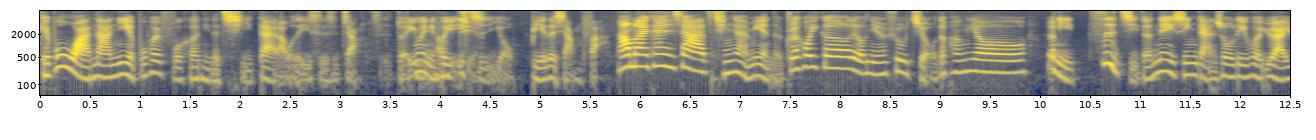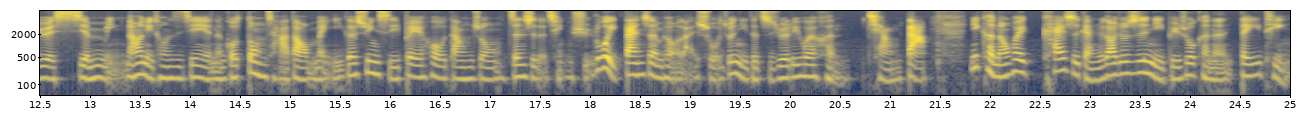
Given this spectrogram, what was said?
给不完呐、你也不会符合你的期待啦。我的意思是这样子，对，因为你会一直有别的想法。那我们来看一下情感面的最后一个流年数九的朋友，你自己的内心感受力会越来越鲜明，然后你同时间也能够洞察到每一个讯息背后当中真实的情绪。如果以单身的朋友来说，就你的直觉力会很强大，你可能会开始感觉到，就是你比如说可能 dating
